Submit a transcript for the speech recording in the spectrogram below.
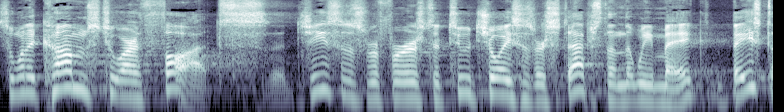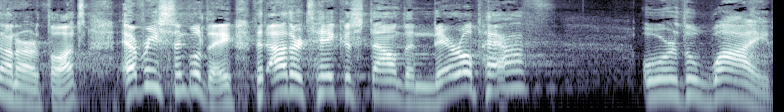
So, when it comes to our thoughts, Jesus refers to two choices or steps then that we make based on our thoughts every single day that either take us down the narrow path or the wide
